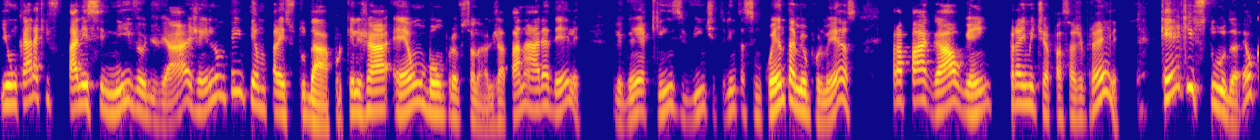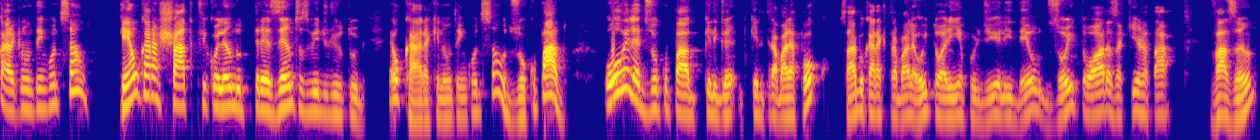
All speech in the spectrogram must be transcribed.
E um cara que está nesse nível de viagem, ele não tem tempo para estudar, porque ele já é um bom profissional, ele já está na área dele. Ele ganha 15, 20, 30, 50 mil por mês para pagar alguém para emitir a passagem para ele. Quem é que estuda? É o cara que não tem condição. Quem é o cara chato que fica olhando 300 vídeos do YouTube? É o cara que não tem condição, o desocupado. Ou ele é desocupado porque ele, ganha, porque ele trabalha pouco, sabe? O cara que trabalha 8 horinhas por dia, ele deu 18 horas aqui, já tá vazando.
